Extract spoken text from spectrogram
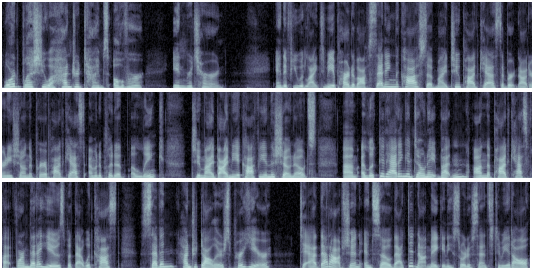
Lord bless you a hundred times over in return. And if you would like to be a part of offsetting the cost of my two podcasts, the Burt Not Ernie Show and the Prayer Podcast, I'm going to put a, a link to my Buy Me a Coffee in the show notes. Um, I looked at adding a donate button on the podcast platform that I use, but that would cost $700 per year to add that option. And so that did not make any sort of sense to me at all.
